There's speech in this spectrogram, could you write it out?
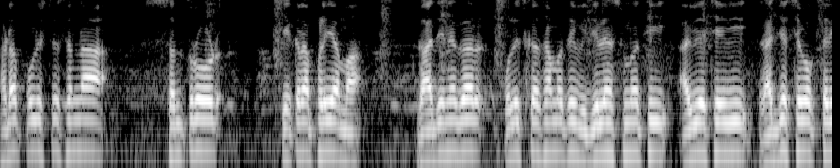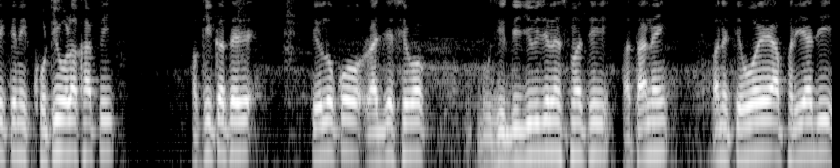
હડફ પોલીસ સ્ટેશનના સંતરોડ ટેકરા ફળિયામાં ગાંધીનગર પોલીસ કસામાંથી વિજિલન્સમાંથી આવ્યા છે એવી રાજ્ય સેવક તરીકેની ખોટી ઓળખ આપી. હકીકતે તે લોકો રાજ્ય સેવક ડીજી વિજિલન્સમાંથી હતા નહીં અને તેઓએ આ ફરિયાદી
